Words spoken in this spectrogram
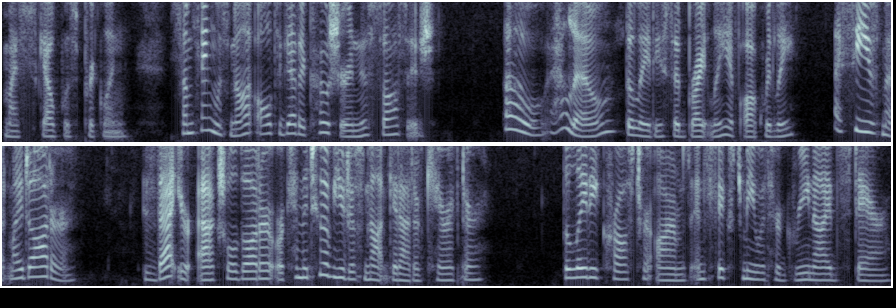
My scalp was prickling. Something was not altogether kosher in this sausage. Oh, hello, the lady said brightly, if awkwardly. I see you've met my daughter. Is that your actual daughter, or can the two of you just not get out of character? The lady crossed her arms and fixed me with her green eyed stare.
